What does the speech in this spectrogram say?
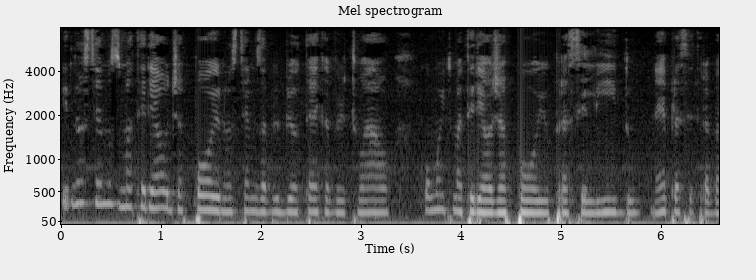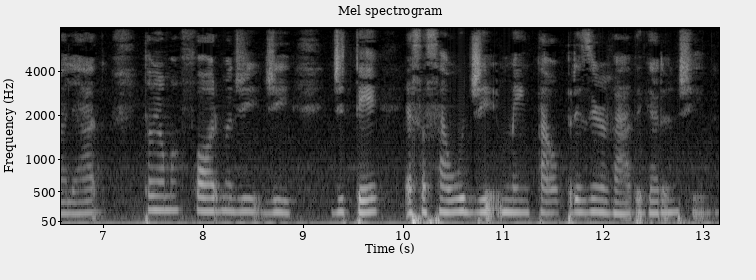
E nós temos material de apoio, nós temos a biblioteca virtual com muito material de apoio para ser lido, né? Para ser trabalhado. Então é uma forma de, de, de ter essa saúde mental preservada e garantida.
